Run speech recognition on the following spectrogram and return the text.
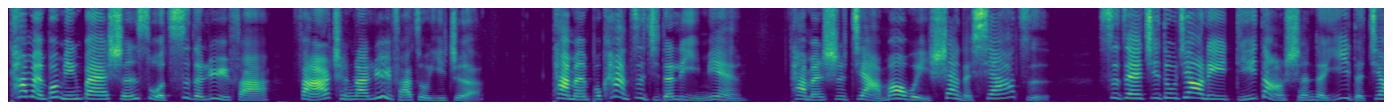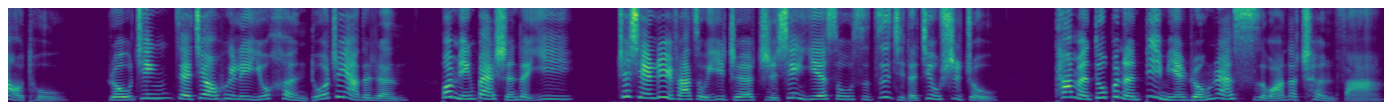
他们不明白神所赐的律法，反而成了律法主义者。他们不看自己的里面，他们是假冒伪善的瞎子。是在基督教里抵挡神的意的教徒。如今在教会里有很多这样的人，不明白神的义。这些律法主义者只信耶稣是自己的救世主，他们都不能避免永远死亡的惩罚。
